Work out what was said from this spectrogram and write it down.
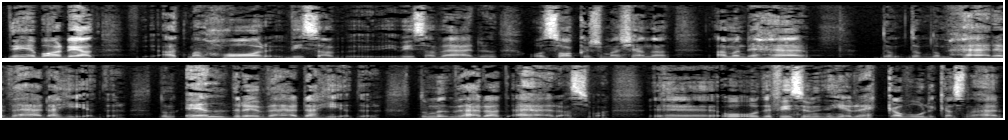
det är bara det att, att man har vissa, vissa värden och saker som man känner att ja, men det här de, de, de här är värda heder. De äldre är värda heder. De är värda att äras. Eh, och, och, det finns en hel räcka av olika sådana här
